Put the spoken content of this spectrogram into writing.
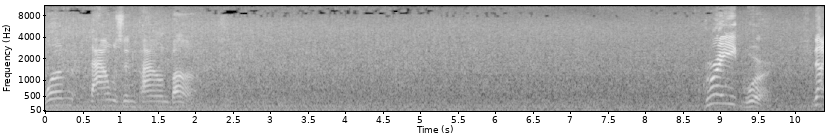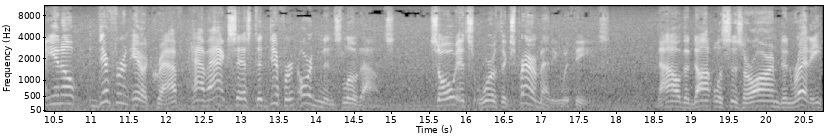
1,000 pound bombs. Great work. Now, you know, different aircraft have access to different ordnance loadouts. So it's worth experimenting with these. Now the Dauntlesses are armed and ready,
